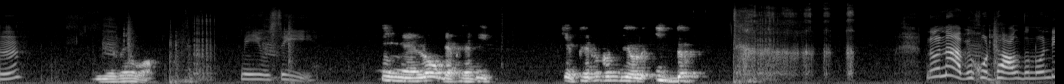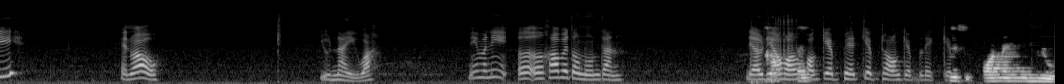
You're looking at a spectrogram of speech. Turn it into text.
หืมมีเลเวลเหรอมีอยู่สี่นี่ไงโลกแกเพชรอีก เก็บเพชรมันคนเดียวเลยอีกเด้อนู้นน่ะไปขุดทองตรงนู้นดิ เห็นว่าอยู่ไหนวะ นี่มานี่ เออเออเข้าไปตรงนู้นกัน เดี๋ยวเดี๋ยวขอขอเก็บเพชรเก็บทองเก็บเหล็กเก็บ มีสปอนแมงมุมอยู่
